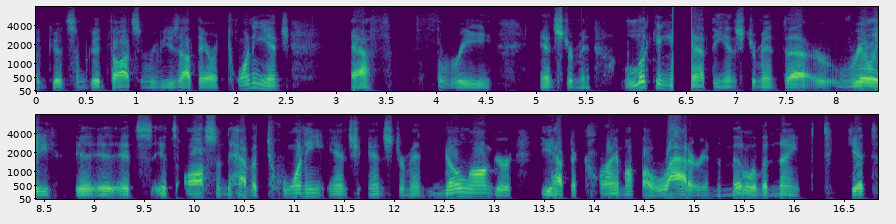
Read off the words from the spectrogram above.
a good some good thoughts and reviews out there. A 20-inch F3 instrument. Looking at the instrument, uh, really, it, it's it's awesome to have a 20-inch instrument. No longer do you have to climb up a ladder in the middle of the night to get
